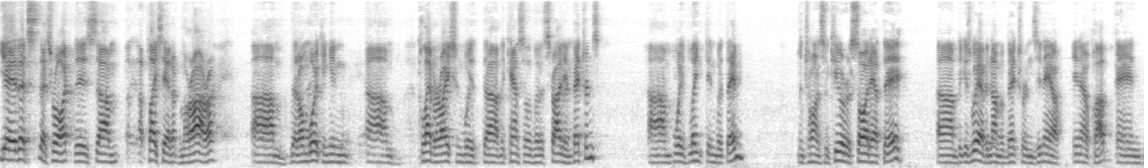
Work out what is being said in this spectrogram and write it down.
yeah, that's that's right. There's um, a place out at Marrara um, that I'm working in um, collaboration with uh, the Council of Australian Veterans. Um, we've linked in with them and try and secure a site out there um, because we have a number of veterans in our in our club, and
